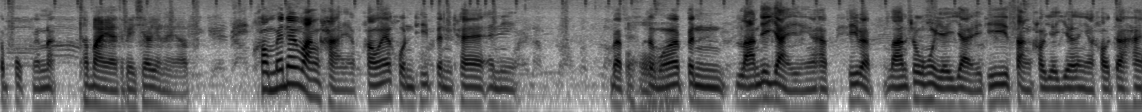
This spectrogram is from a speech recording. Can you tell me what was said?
กระปุกนั้นอะทำไมอะสเปเชียลยังไงครับ เขาไม่ได้วางขายครับเขาให้คนที่เป็นแค่อันนี้ แบบโอ้โห สมมติว่าเป็นร้านใหญ่ๆอย่างเงี้ยครับ ที่แบบร้านโชว์หวยใหญ่ ๆ ที่สั่งเขาเยอะๆอย่างเงี้ยเขาจะให้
